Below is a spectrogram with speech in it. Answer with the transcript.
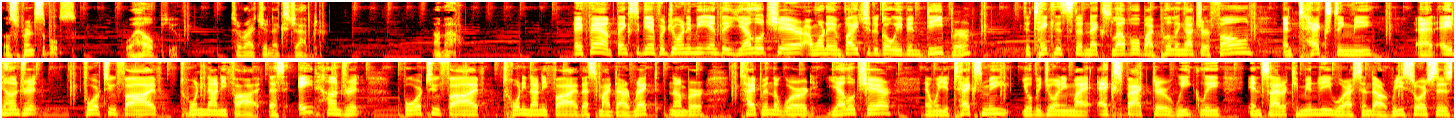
those principles will help you to write your next chapter. I'm out. Hey, fam, thanks again for joining me in the yellow chair. I want to invite you to go even deeper, to take this to the next level by pulling out your phone and texting me at 800 425 2095. That's 800 425 2095. That's my direct number. Type in the word yellow chair. And when you text me, you'll be joining my X Factor weekly insider community where I send out resources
